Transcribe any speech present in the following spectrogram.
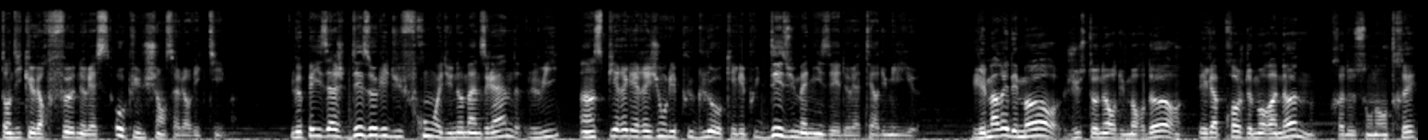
tandis que leur feu ne laisse aucune chance à leurs victimes. Le paysage désolé du front et du No Man's Land, lui, a inspiré les régions les plus glauques et les plus déshumanisées de la Terre du Milieu. Les marais des morts, juste au nord du Mordor, et l'approche de Moranon, près de son entrée,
